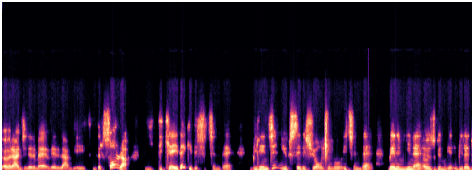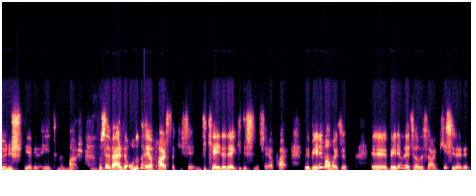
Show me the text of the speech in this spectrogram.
öğrencilerime verilen bir eğitimdir. Sonra dikeyde gidiş içinde, bilincin yükseliş yolculuğu içinde benim yine özgün bir bire dönüş diye bir eğitimim var. Hı hı. Bu sefer de onu da yaparsa kişi dikeyde de gidişini şey yapar ve benim amacım e, benimle çalışan kişilerin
